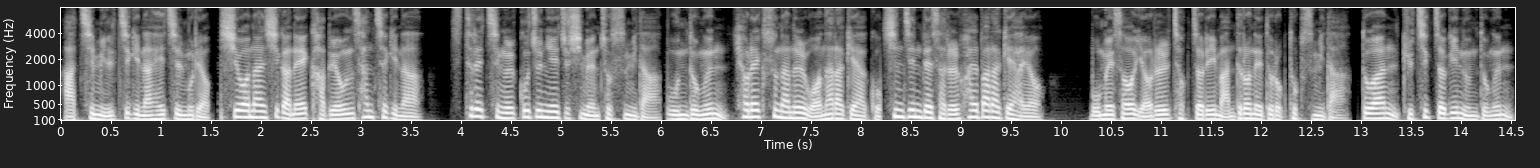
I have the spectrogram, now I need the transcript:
아침 일찍이나 해질 무렵 시원한 시간에 가벼운 산책이나 스트레칭을 꾸준히 해주시면 좋습니다. 운동은 혈액순환을 원활하게 하고 신진대사를 활발하게 하여 몸에서 열을 적절히 만들어내도록 돕습니다. 또한 규칙적인 운동은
